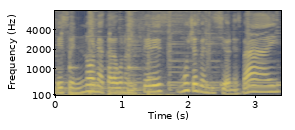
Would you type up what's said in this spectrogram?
beso enorme a cada uno de ustedes. Muchas bendiciones. Bye.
